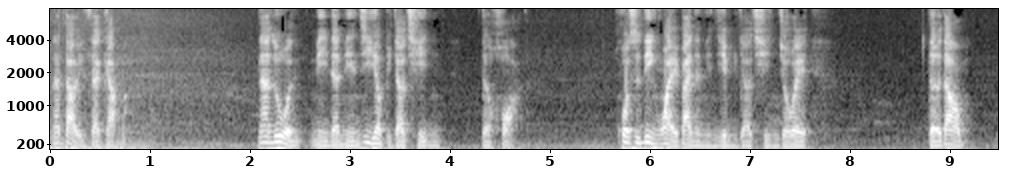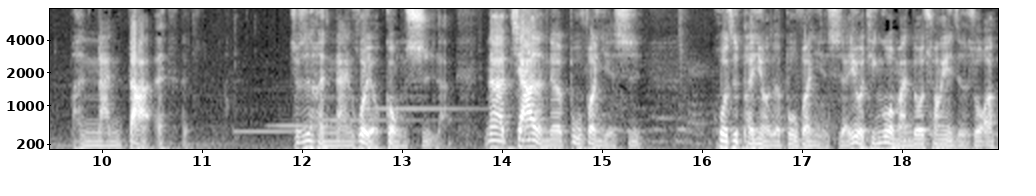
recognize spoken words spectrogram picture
那到底在干嘛？那如果你的年纪又比较轻的话，或是另外一半的年纪比较轻，就会得到很难大，呃，就是很难会有共识啦。那家人的部分也是，或是朋友的部分也是，因为我听过蛮多创业者说，哦，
